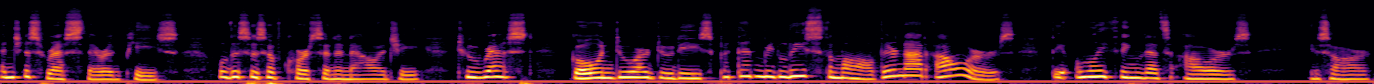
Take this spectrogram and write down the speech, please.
and just rests there in peace. Well, this is, of course, an analogy. To rest, go and do our duties, but then release them all. They're not ours. The only thing that's ours is our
